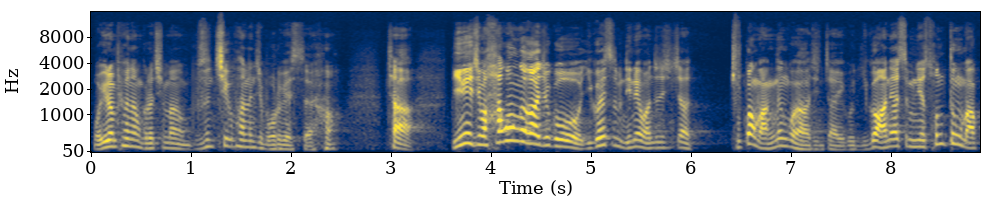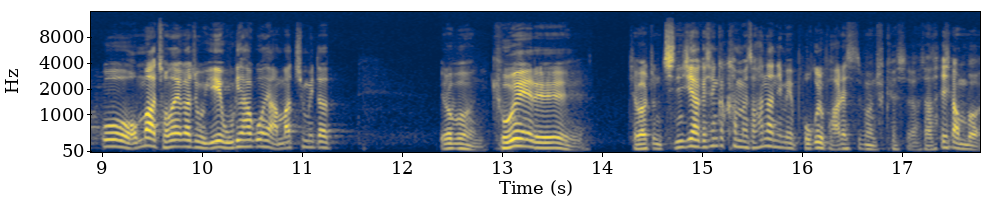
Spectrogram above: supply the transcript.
뭐 이런 표현하면 그렇지만 무슨 취급하는지 모르겠어요. 자, 니네 지금 학원 가가지고 이거 했으면 니네 완전 진짜 죽방 막는 거야 진짜 이거 이거 안 했으면 니네 손등 맞고 엄마 전화해가지고 얘 우리 학원에 안 맞춥니다. 여러분 교회를 제발 좀 진지하게 생각하면서 하나님의 복을 바랬으면 좋겠어요. 자 다시 한번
